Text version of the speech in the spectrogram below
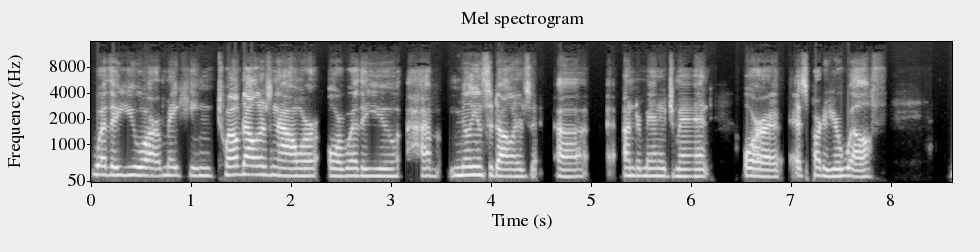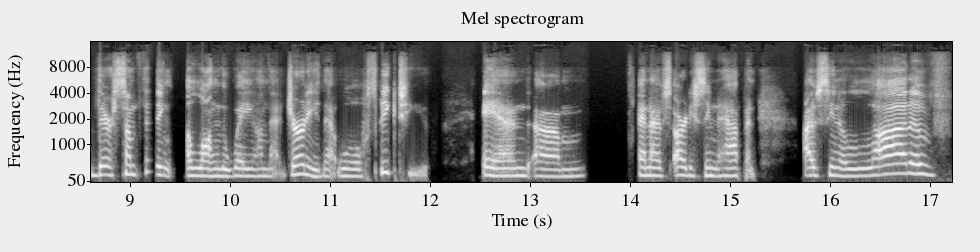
whether you are making $12 an hour or whether you have millions of dollars uh, under management or as part of your wealth there's something along the way on that journey that will speak to you. And um and i've already seen it happen. I've seen a lot of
